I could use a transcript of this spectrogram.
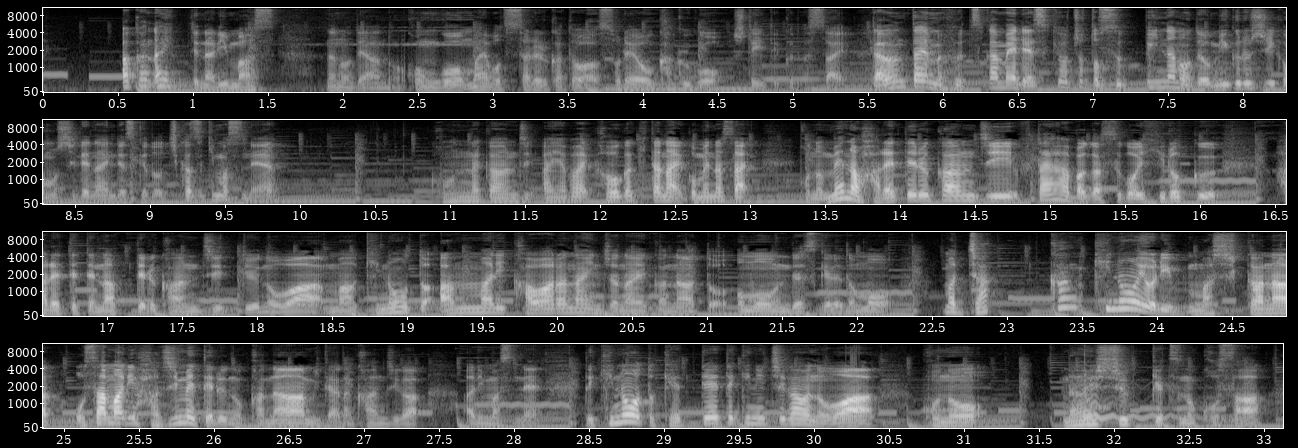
開かないってなります。なのであの今後埋没される方はそれを覚悟していてください。ダウンタイム2日目です。今日ちょっとすっぴんなのでお見苦しいかもしれないんですけど近づきますね。こんな感じ。あやばい。顔が汚い。ごめんなさい。この目の腫れてる感じ二重幅がすごい広く腫れててなってる感じっていうのはまあ昨日とあんまり変わらないんじゃないかなと思うんですけれどもまあ若干昨日よりマシかな。収まり始めてるのかなみたいな感じがありますね。で昨日と決定的に違うのはこの内出血の濃さ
